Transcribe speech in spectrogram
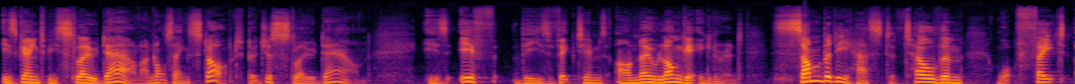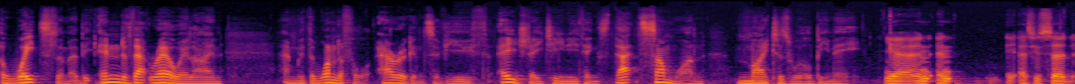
is going to be slowed down, I'm not saying stopped, but just slowed down, is if these victims are no longer ignorant. Somebody has to tell them what fate awaits them at the end of that railway line. And with the wonderful arrogance of youth, aged 18, he thinks that someone might as well be me. Yeah, and, and as you said,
